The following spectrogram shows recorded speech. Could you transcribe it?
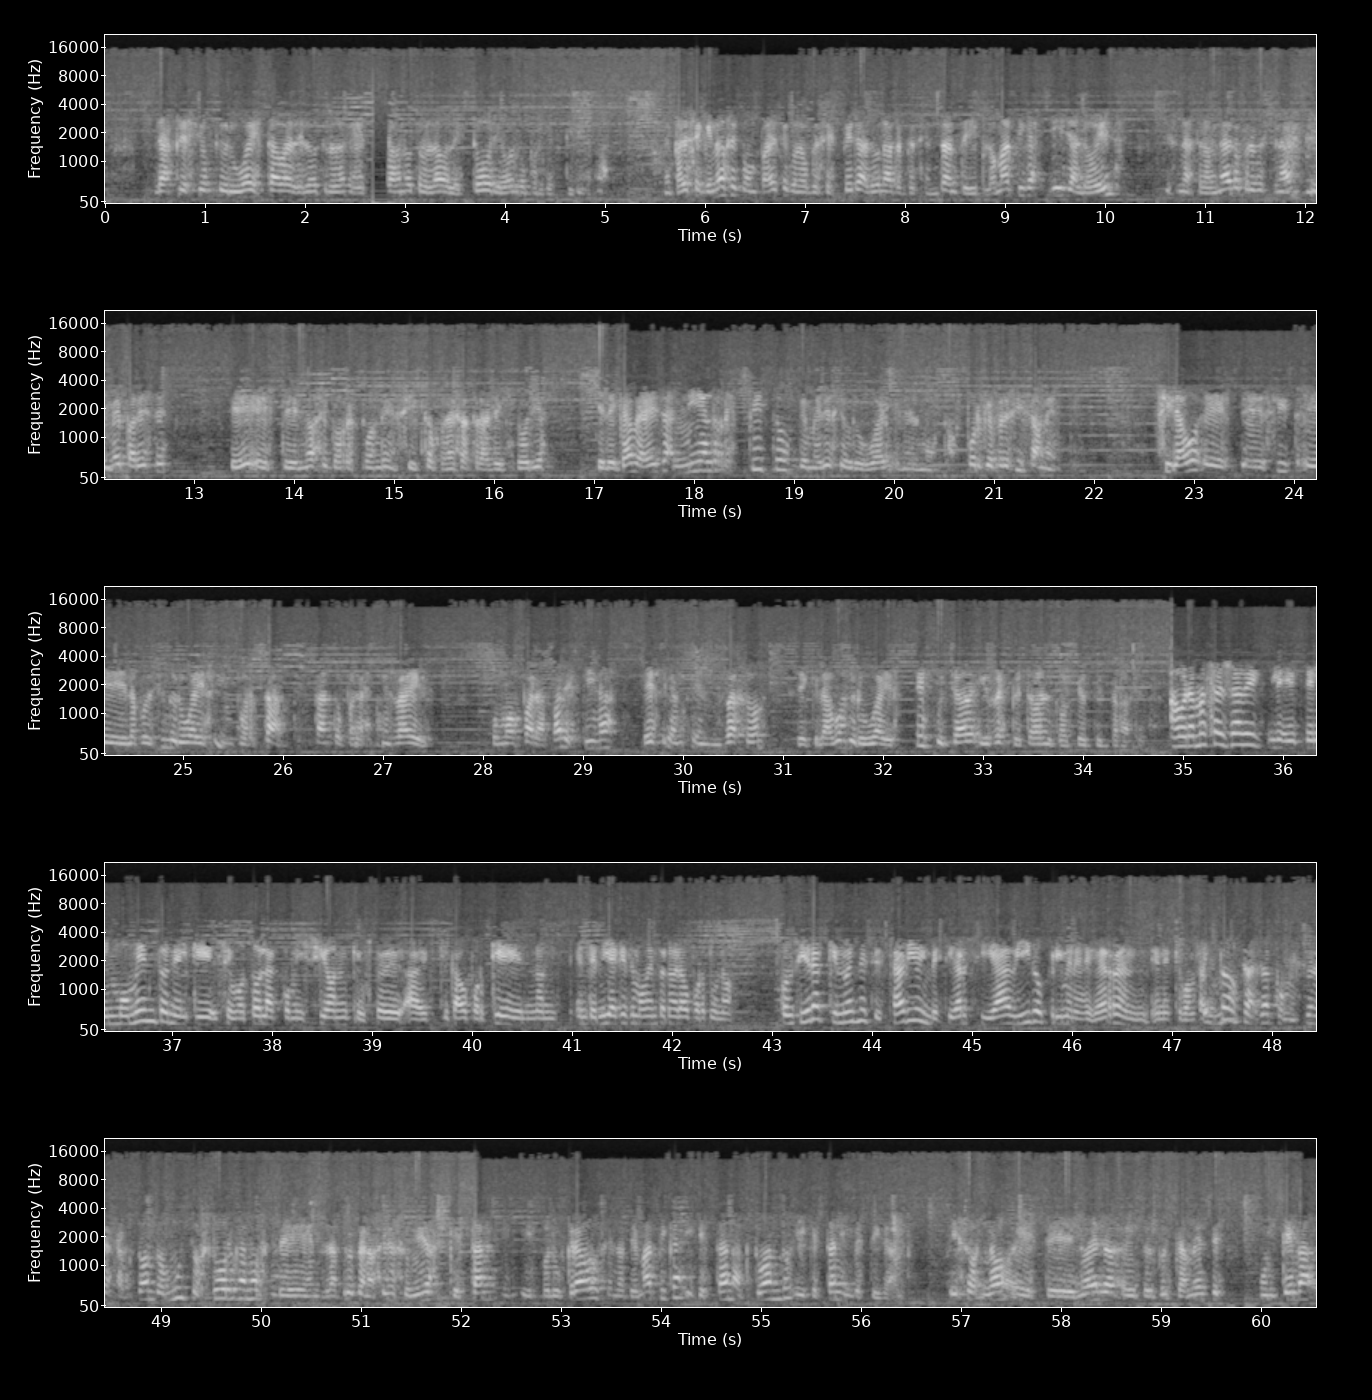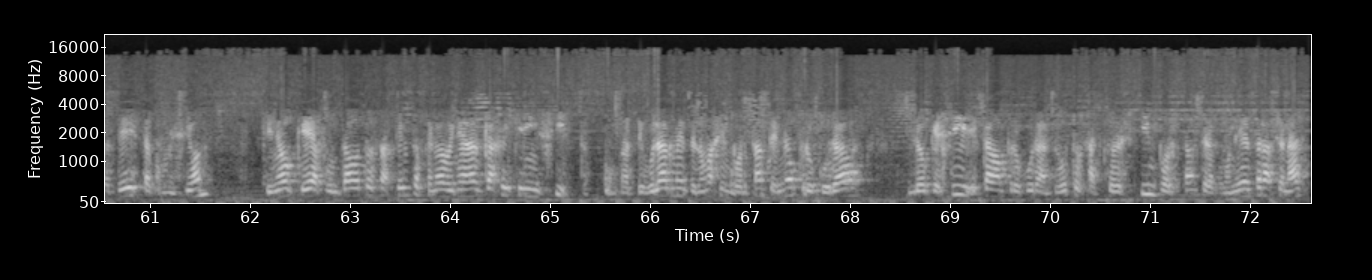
la expresión que Uruguay estaba del otro estaba en otro lado de la historia o algo por el estilo. Me parece que no se comparece con lo que se espera de una representante diplomática, ella lo es, es una extraordinaria profesional y me parece que este, no se corresponde, insisto, con esa trayectoria que le cabe a ella ni el respeto que merece Uruguay en el mundo. Porque precisamente, si la, este, si, eh, la posición de Uruguay es importante, tanto para Israel como para Palestina, es en, razón de que la voz de Uruguay es escuchada y respetada en el concierto internacional. Ahora, más allá del momento en el que se votó la comisión, que usted ha explicado por qué no, entendía que ese momento no era oportuno, ¿Considera que no es necesario investigar si ha habido crímenes de guerra en, este conflicto? Hay muchas ya comisiones actuando, muchos órganos de la propia Naciones Unidas que están involucrados en la temática y que están actuando y que están investigando. Eso no, este, no era específicamente un tema de esta comisión, sino que apuntaba a otros aspectos que no venían al caso y que, insisto, particularmente lo más importante, no procuraban lo que sí estaban procurando otros actores importantes de la comunidad internacional,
